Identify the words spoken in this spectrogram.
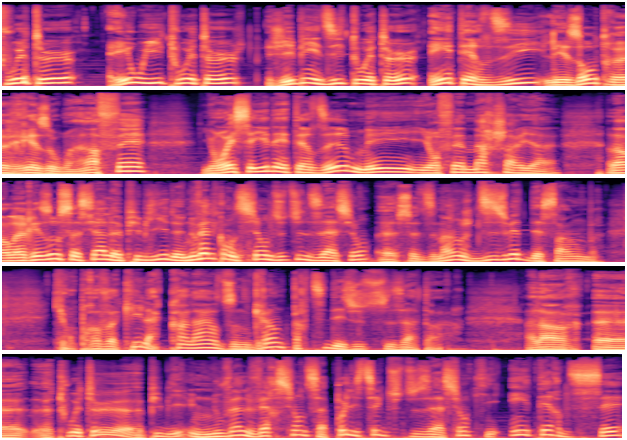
Twitter, eh oui, Twitter, j'ai bien dit Twitter, interdit les autres réseaux. En fait, ils ont essayé d'interdire, mais ils ont fait marche arrière. Alors, le réseau social a publié de nouvelles conditions d'utilisation euh, ce dimanche 18 décembre qui ont provoqué la colère d'une grande partie des utilisateurs. Alors, euh, euh, Twitter a publié une nouvelle version de sa politique d'utilisation qui interdisait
